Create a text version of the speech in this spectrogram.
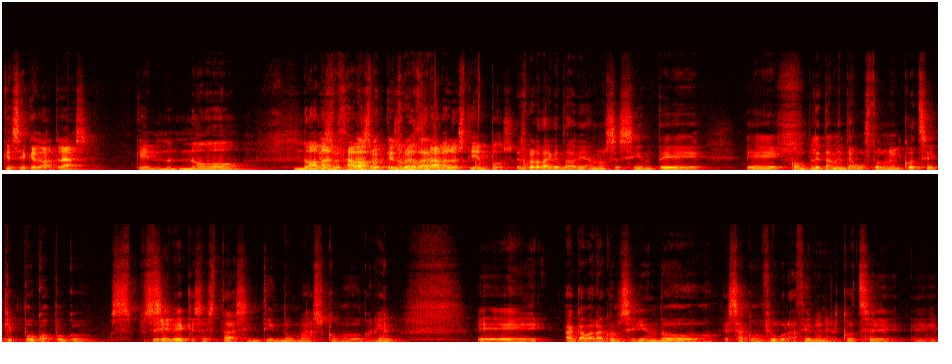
que se quedó atrás, que no, no avanzaba Es- es- porque no verdad- mejoraba los tiempos. Es verdad que todavía no se siente eh, completamente a gusto con el coche, que poco a poco Sí. se ve que se está sintiendo más cómodo con él. Eh, acabará consiguiendo esa configuración en el coche, eh,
